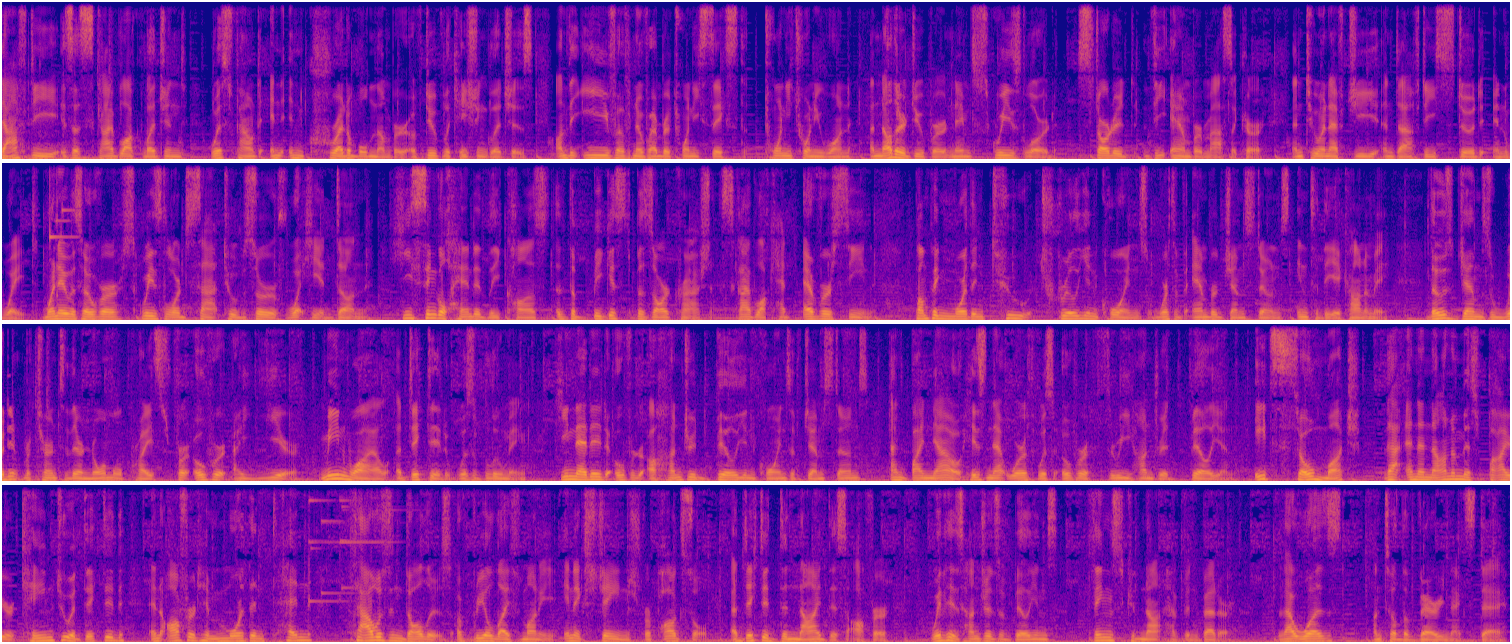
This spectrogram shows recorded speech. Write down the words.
Dafty is a Skyblock legend who has found an incredible number of duplication glitches. On the eve of November 26, 2021, another duper named Squeeze Lord started the Amber Massacre, and 2NFG and Dafty stood in wait. When it was over, Squeeze Lord sat to observe what he had done. He single-handedly caused the biggest bazaar crash Skyblock had ever seen, pumping more than 2 trillion coins worth of amber gemstones into the economy those gems wouldn't return to their normal price for over a year. Meanwhile, Addicted was blooming. He netted over 100 billion coins of gemstones, and by now his net worth was over 300 billion. It's so much that an anonymous buyer came to Addicted and offered him more than 10 thousand dollars of real life money in exchange for Pogsol. Addicted denied this offer. With his hundreds of billions, things could not have been better. That was until the very next day.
